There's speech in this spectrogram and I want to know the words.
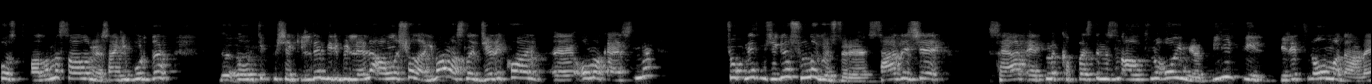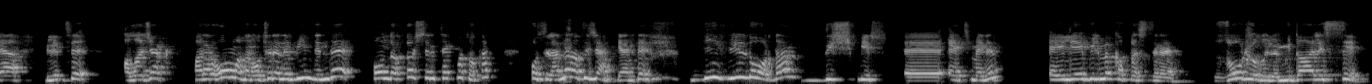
pozitif anlamda sağlamıyor. Sanki burada örtük bir şekilde birbirleriyle anlaşıyorlar gibi ama aslında Jerry Cohen e, o makalesinde çok net bir şekilde şunu da gösteriyor. Sadece seyahat etme kapasitemizin altına oymuyor. Bir fiil biletin olmadan veya bileti alacak paran olmadan o trene bindiğinde konduktör seni tekme tokat o trenden atacak. Yani bir fiil de oradan dış bir e, etmenin eyleyebilme kapasitene zor yoluyla müdahalesi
